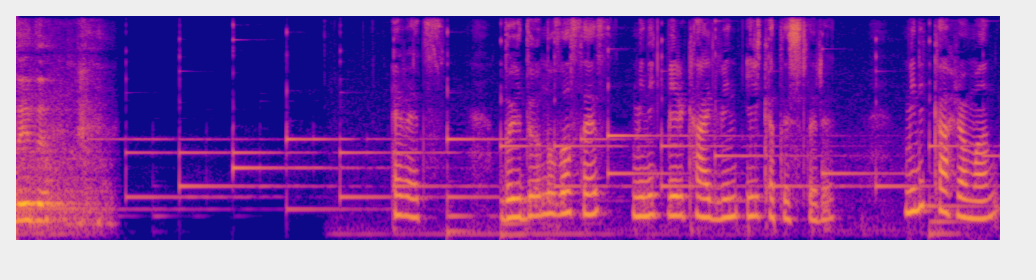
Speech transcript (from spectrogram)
duydu. Evet, duyduğunuz o ses minik bir kalbin ilk atışları. Minik kahraman,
